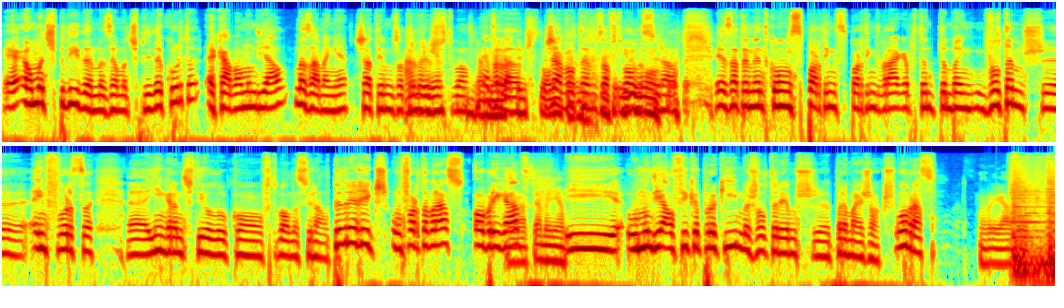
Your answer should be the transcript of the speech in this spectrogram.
É, é uma despedida, mas é uma despedida curta. Acaba o Mundial, mas amanhã já temos outra amanhã, vez futebol. É verdade, futebol já voltamos ao futebol nacional. Exatamente com o Sporting, Sporting de Braga, portanto, também voltamos uh, em força uh, e em grande estilo com o futebol nacional. Pedro Henriques, um forte abraço, obrigado. Um abraço, e o Mundial fica por aqui, mas voltaremos uh, para mais jogos. Um abraço. Obrigado.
